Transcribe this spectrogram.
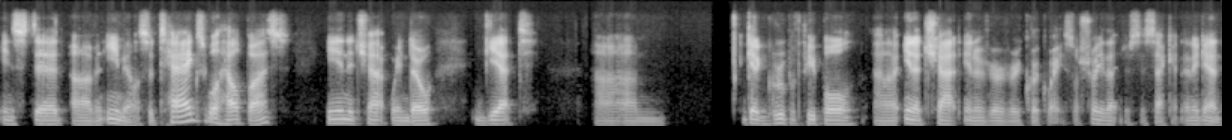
instead of an email. So tags will help us in the chat window get um, get a group of people uh, in a chat in a very, very quick way. So I'll show you that in just a second. And again,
